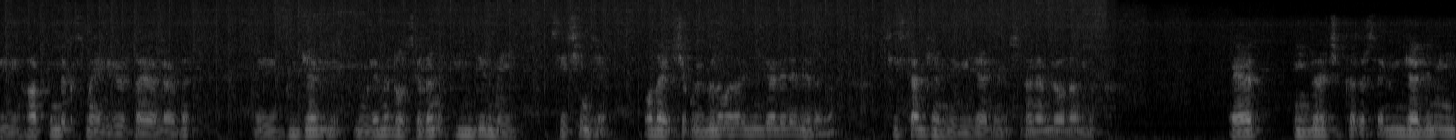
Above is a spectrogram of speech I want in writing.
E, hakkında kısmaya giriyoruz ayarlarda. E, güncelleme dosyalarını indirmeyi seçince olay bitecek. Uygulamalar güncellenebilir ama sistem kendi güncellemesin. Önemli olan bu. Eğer indir açık kalırsa güncelleme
